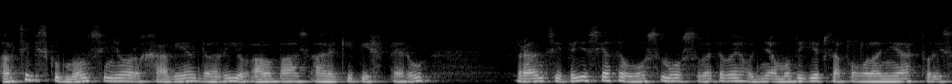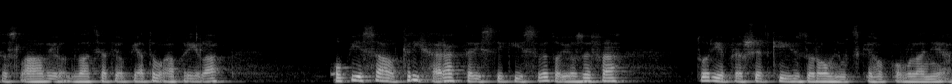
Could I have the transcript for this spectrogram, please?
Arcibiskup Monsignor Javier del Rio Alba z Arequipy v Peru v rámci 58. Svetového dňa modlitieb za povolania, ktorý sa slávil 25. apríla, opísal tri charakteristiky sveto Jozefa, ktorý je pre všetkých vzorom ľudského povolania.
